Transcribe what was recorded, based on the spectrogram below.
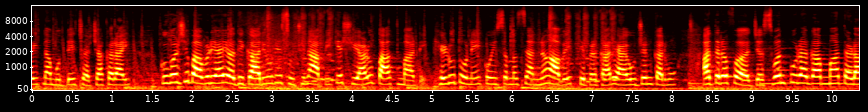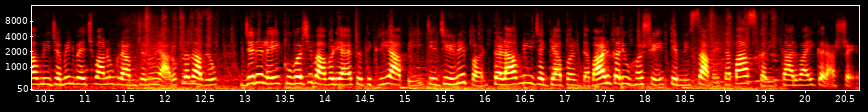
સહિતના મુદ્દે ચર્ચા કરાઈ. કુંવરજી બાવળિયાએ અધિકારીઓને સૂચના આપી કે શિયાળુ પાક માટે ખેડૂતોને કોઈ સમસ્યા ન આવે તે પ્રકારે આયોજન કરવું. આ તરફ જસવંતપુરા ગામમાં તળાવની જમીન વેચવાનો ગ્રામજનોએ આરોપ લગાવ્યો, જેને લઈ કુંવરજી બાવળિયાએ પ્રતિક્રિયા આપી કે જેણે પણ તળાવની જગ્યા પર દબાણ કર્યું હશે તેમની સામે તપાસ કરી કાર્યવાહી કરાશે.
